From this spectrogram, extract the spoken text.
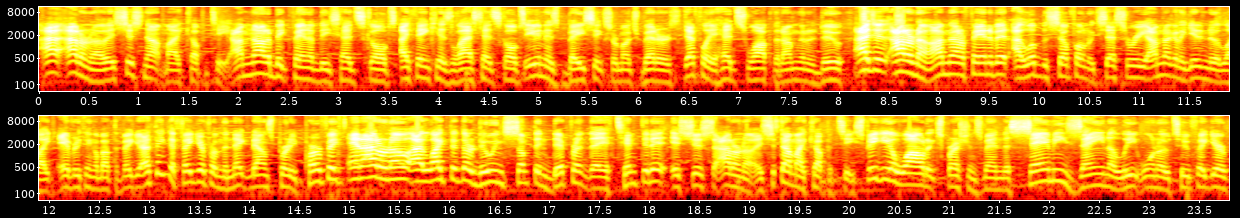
I, I don't know, it's just not my cup of tea. I'm not a big fan of these head sculpts. I think his last head sculpts, even his basics, are much better. It's definitely a head swap that I'm going to do. I just, I don't know, I'm not a fan of it. I love the cell phone accessory. I'm not going to get into, like, everything about the figure. I think the figure from the neck down is pretty perfect, and I don't know, I like that they're doing something different. They attempted it. It's just, I don't know, it's just not my cup of tea. Speaking of wild expressions, man, the Sami Zayn Elite 102 figure,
